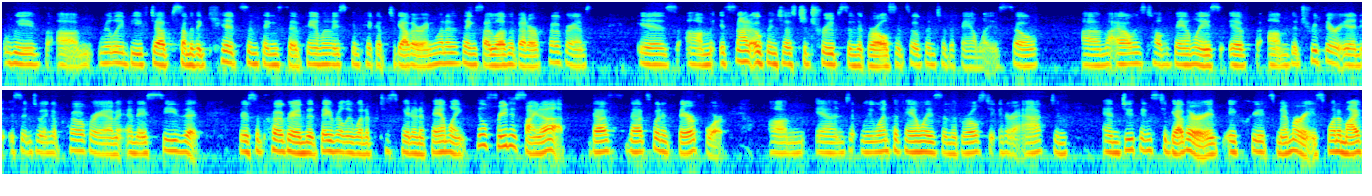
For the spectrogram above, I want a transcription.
we've um, really beefed up some of the kits and things that families can pick up together. And one of the things I love about our programs is um, it's not open just to troops and the girls; it's open to the families. So um, I always tell the families if um, the troop they're in isn't doing a program and they see that there's a program that they really want to participate in a family, feel free to sign up. That's that's what it's there for. Um, and we want the families and the girls to interact and and do things together. It, it, creates memories. One of my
